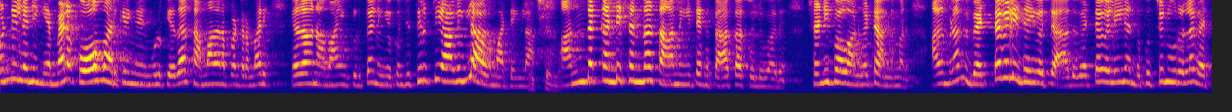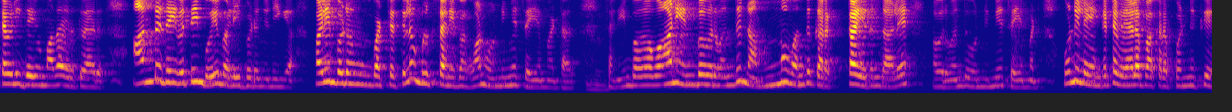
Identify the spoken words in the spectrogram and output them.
ஒன்றும் இல்லை நீங்கள் மேலே கோவமாக இருக்கீங்க உங்களுக்கு ஏதாவது சமாதானம் பண்ணுற மாதிரி ஏதாவது நான் வாங்கி கொடுத்தா நீங்கள் கொஞ்சம் திருப்தி ஆவீங்களா ஆக மாட்டீங்களா? அந்த கண்டிஷன் தான் சாமிகிட்ட எங்கள் தாத்தா சொல்லுவார். சனி பகவான் கிட்ட அந்த மாதிரி. அது இல்லாமல் வெட்டவெளி தெய்வத்தை அது வெட்டவெளியில் அந்த குச்சனூரில் வெட்டவெளி தெய்வமாக தான் இருக்கிறாரு. அந்த தெய்வத்தையும் போய் வழிபடுங்க நீங்கள் வழிபடும் பட்சத்தில் உங்களுக்கு சனி பகவான் ஒன்றுமே செய்ய மாட்டார். சனி பகவான் என்பவர் வந்து நம்ம வந்து கரெக்டாக இருந்தாலே அவர் வந்து ஒன்றுமே செய்ய மாட்டார். ஒன்றும் இல்லை என்கிட்ட வேலை பார்க்குற பெண்ணுக்கு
